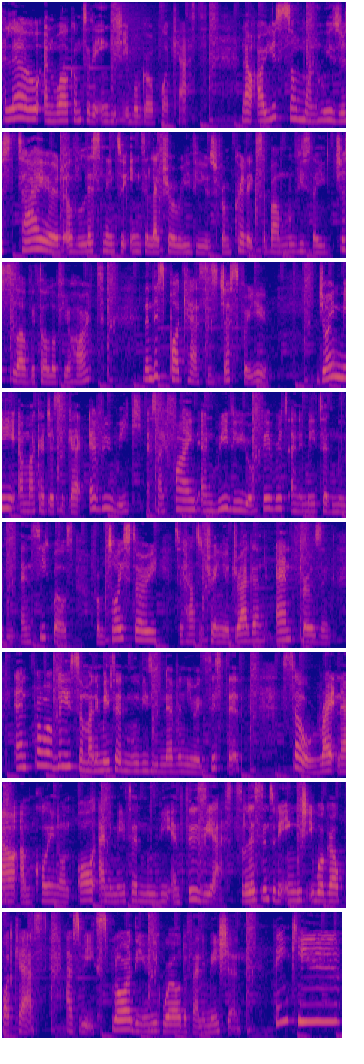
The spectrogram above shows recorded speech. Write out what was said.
Hello, and welcome to the English Igbo Girl podcast. Now, are you someone who is just tired of listening to intellectual reviews from critics about movies that you just love with all of your heart? Then this podcast is just for you. Join me, Amaka Jessica, every week as I find and review your favorite animated movies and sequels from Toy Story to How to Train Your Dragon and Frozen, and probably some animated movies you never knew existed. So, right now, I'm calling on all animated movie enthusiasts to listen to the English Igbo Girl podcast as we explore the unique world of animation. Thank you!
